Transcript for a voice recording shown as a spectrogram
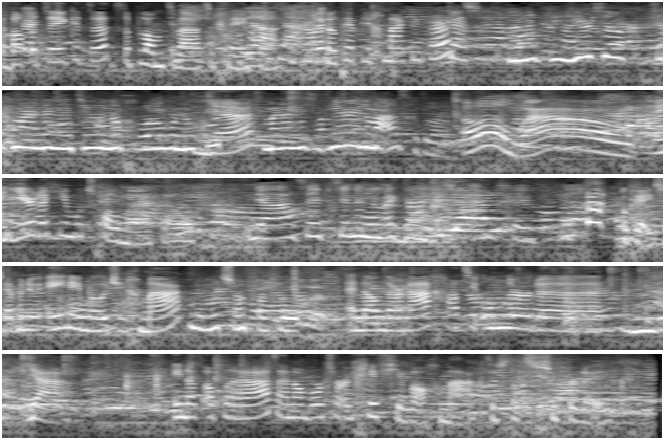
En wat betekent het? De planten water geven. Ja. Welke heb je gemaakt, lieverd? Kijk, dan heb je hier zo, zeg maar, de natuur nog gewoon genoeg Ja? Maar dan is het hier helemaal uitgedroogd. Oh, wauw. En hier dat je moet schoonmaken? Of? Ja, ze heeft zin in de McDonald's. Oké, ze hebben nu één emoji gemaakt. Nu moet ze hem vervolgen. En dan daarna gaat hij onder de, ja, in dat apparaat. En dan wordt er een gifje van gemaakt. Dus dat is super leuk.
